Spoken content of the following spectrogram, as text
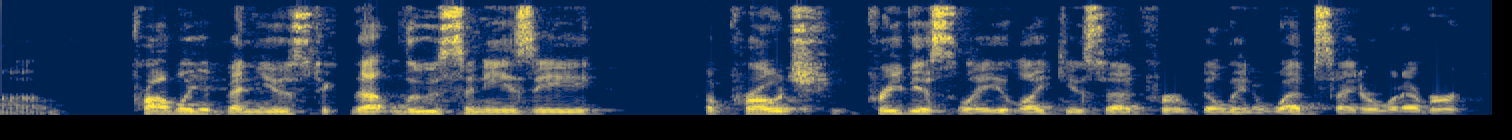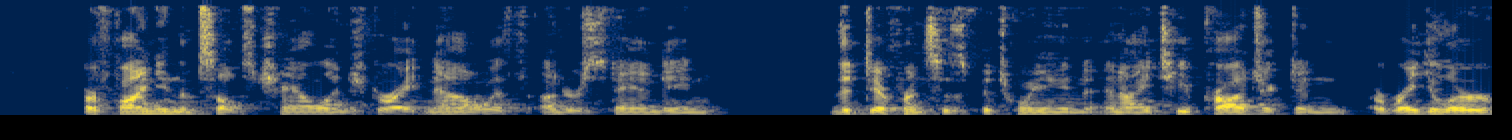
uh, probably had been used to that loose and easy approach previously, like you said, for building a website or whatever, are finding themselves challenged right now with understanding the differences between an IT project and a regular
